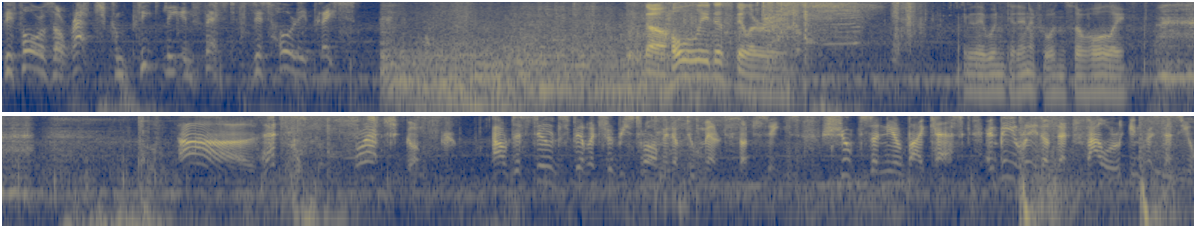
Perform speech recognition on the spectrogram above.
before the rats completely infest this holy place. The Holy Distillery. Maybe they wouldn't get in if it wasn't so holy. Ah, that's rat gunk. Our distilled spirit should be strong enough to melt such things. Shoot the nearby cask and be rid of that foul infestation.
